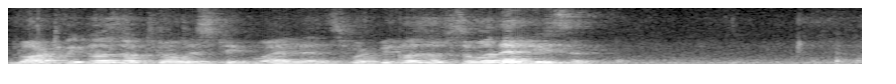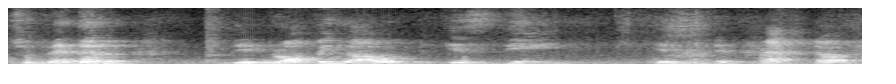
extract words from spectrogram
not because of domestic violence, but because of some other reason. So whether the dropping out is the is effect of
